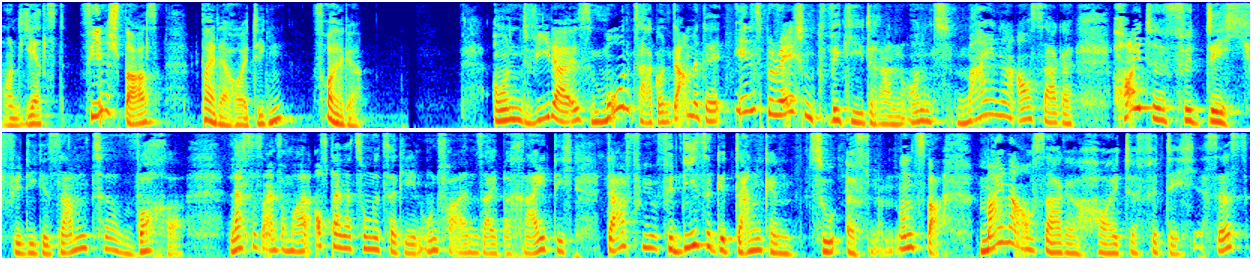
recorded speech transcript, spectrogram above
Und jetzt viel Spaß bei der heutigen Folge. Und wieder ist Montag und damit der Inspiration Quickie dran. Und meine Aussage heute für dich, für die gesamte Woche. Lass es einfach mal auf deiner Zunge zergehen und vor allem sei bereit, dich dafür, für diese Gedanken zu öffnen. Und zwar, meine Aussage heute für dich ist es,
